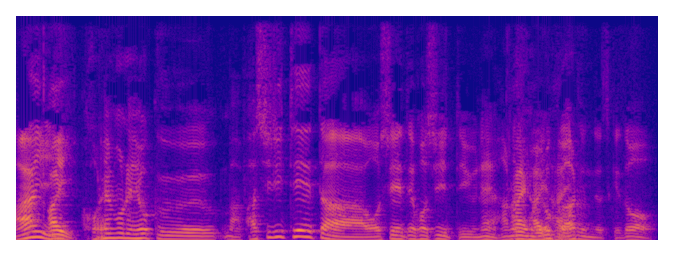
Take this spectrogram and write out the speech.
はい、はい。これもねよく、まあ、ファシリテーターを教えてほしいっていうねはい話もよくあるんですけど、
